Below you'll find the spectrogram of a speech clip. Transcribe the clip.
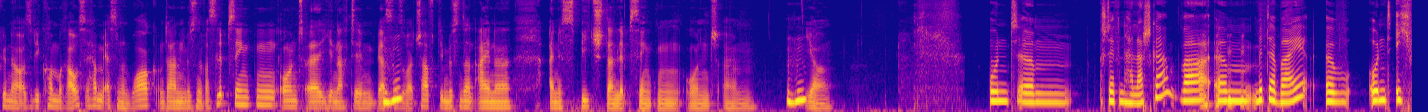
Genau, also die kommen raus, haben erst einen Walk und dann müssen sie was lip-sinken und äh, je nachdem, wer es dann soweit schafft, die müssen dann eine, eine Speech dann lip-sinken und ähm, ja. Und ähm, Steffen Halaschka war ähm, mit dabei. Äh, und ich,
